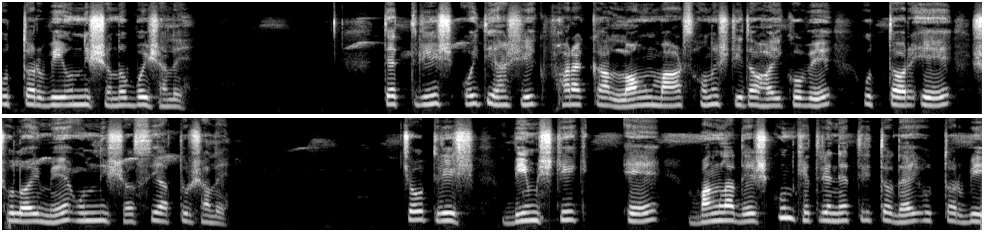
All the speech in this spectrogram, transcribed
উত্তর বি উনিশশো নব্বই সালে। তেত্রিশ ঐতিহাসিক ফারাক্কা লং মার্চ অনুষ্ঠিত হয় কবে? উত্তর এ ষোলোই মে উনিশশো ছিয়াত্তর সালে। চৌত্রিশ বিমস্টিক এ বাংলাদেশ কোন ক্ষেত্রে নেতৃত্ব দেয়? উত্তর বি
